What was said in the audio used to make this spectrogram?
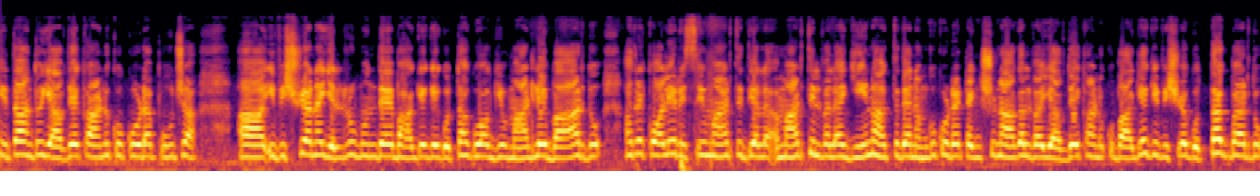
ಹಿತ ಅಂತೂ ಯಾವುದೇ ಕಾರಣಕ್ಕೂ ಕೂಡ ಪೂಜಾ ಈ ವಿಷಯನ ಎಲ್ಲರೂ ಮುಂದೆ ಭಾಗ್ಯಗೆ ಗೊತ್ತಾಗುವ ಹಾಗೆ ಮಾಡಲೇಬಾರ್ದು. ಆದರೆ ಕಾಲೇ ರಿಸೀವ್ ಮಾಡ್ತಿದ್ಯಲ್ಲ ಮಾಡ್ತಿಲ್ವಲ್ಲ? ಏನಾಗ್ತದೆ ನಮಗೂ ಕೂಡ ಟೆನ್ಷನ್ ಆಗಲ್ವಾ? ಯಾವುದೇ ಕಾರಣಕ್ಕೂ ಭಾಗ್ಯಗೆ ವಿಷಯ ಗೊತ್ತಾಗಬಾರ್ದು.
